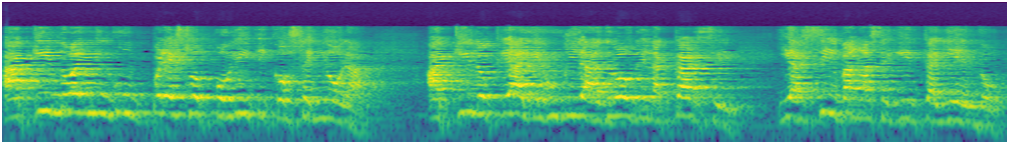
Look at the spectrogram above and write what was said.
Aquí no hay ningún preso político, señora. Aquí lo que hay es un ladrón en la cárcel y así van a seguir cayendo.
